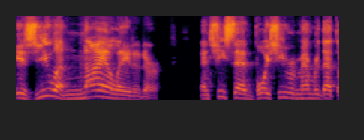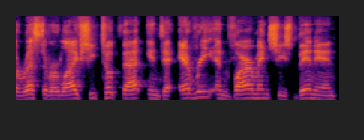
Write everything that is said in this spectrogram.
is you annihilated her. And she said boy she remembered that the rest of her life. She took that into every environment she's been in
